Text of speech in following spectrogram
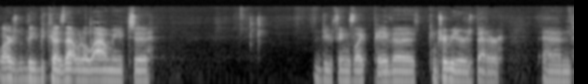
largely because that would allow me to do things like pay the contributors better and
